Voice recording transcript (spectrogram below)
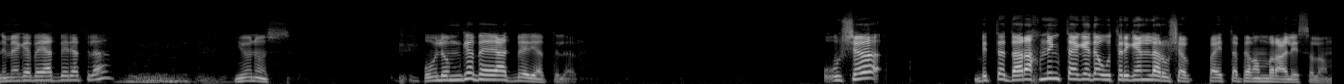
Nimaga bay'at beryaptilar? Yunus. O'limga bay'at beryaptilar. O'sha bitta daraxtning tagida o'tirganlar o'sha paytda payg'ambar alayhisalom.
